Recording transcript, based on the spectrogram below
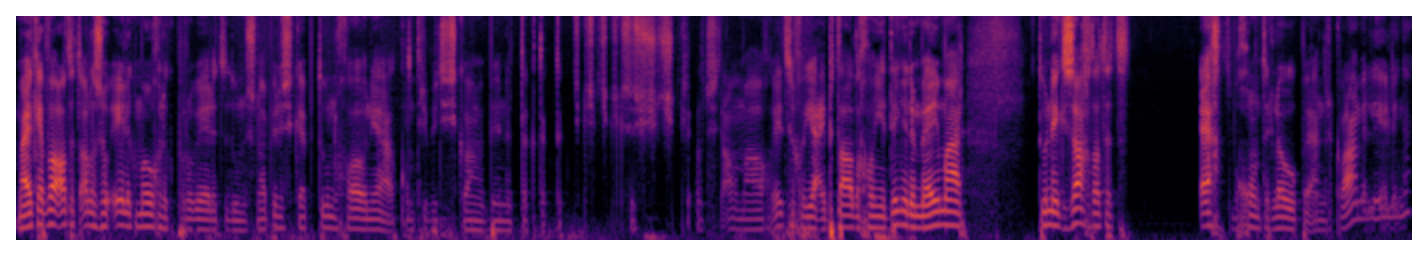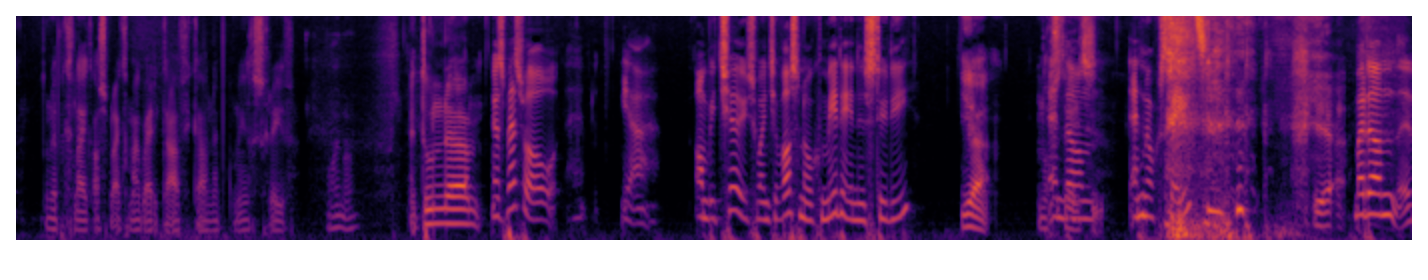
Maar ik heb wel altijd alles zo eerlijk mogelijk proberen te doen, snap je? Dus ik heb toen gewoon, ja, contributies kwamen binnen, tak, tak, tak, dat is allemaal, weet je, gewoon, ja, je betaalde gewoon je dingen ermee, maar toen ik zag dat het echt begon te lopen en er kwamen leerlingen, toen heb ik gelijk afspraak gemaakt bij de KVK en heb ik me ingeschreven. Mooi man. En toen, ehm, Dat is best wel ja, ambitieus, want je was nog midden in een studie. ja, nog en, steeds. dan, en nog steeds. ja. maar dan, eh,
